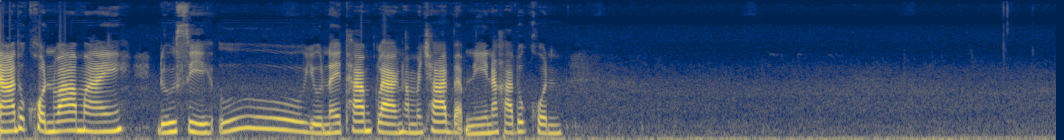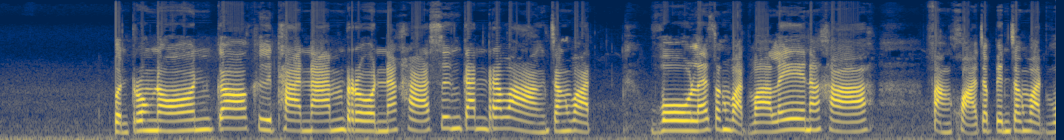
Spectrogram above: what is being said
นะ ทุกคนว่าไหมดูสิอู้ อยู่ในท่ามกลางธรรมชาติแบบนี้นะคะ ทุกคน ส่วนตรงน้นก็คือทาน้ำโรนนะคะ ซึ่งกันระหว่างจังหวัดโวและจังหวัดวาเล่นะคะ ฝั่งขวาจะเป็นจังหวัดโว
